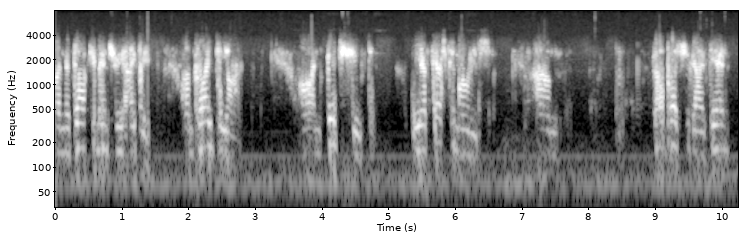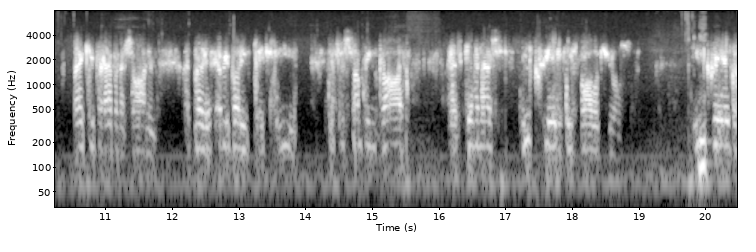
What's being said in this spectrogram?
on the documentary I did, on Brighteon, on BitChute. We have testimonies. Um, God bless you guys. Dan, thank you for having us on. And I pray that everybody takes heed. This is something God has given us. He created these molecules. He mm. created the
